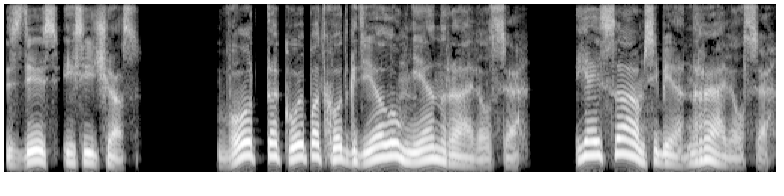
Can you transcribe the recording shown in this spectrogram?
Здесь и сейчас. Вот такой подход к делу мне нравился. Я и сам себе нравился.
